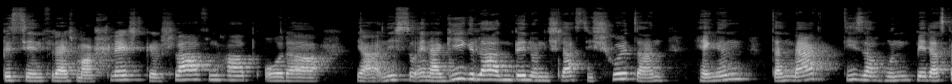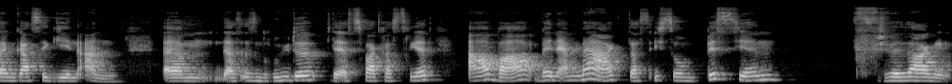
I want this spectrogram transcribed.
bisschen vielleicht mal schlecht geschlafen habe oder ja nicht so energiegeladen bin und ich lasse die Schultern hängen, dann merkt dieser Hund mir das beim Gassi gehen an. Ähm, das ist ein Rüde, der ist zwar kastriert, aber wenn er merkt, dass ich so ein bisschen, ich will sagen,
